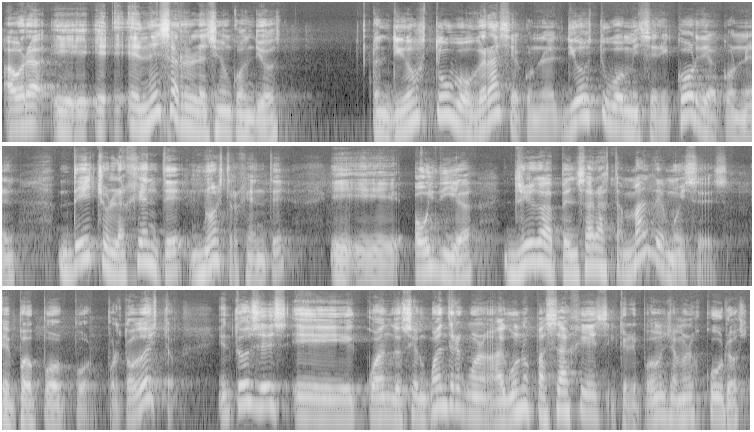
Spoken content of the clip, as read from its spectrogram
Ahora, en esa relación con Dios, Dios tuvo gracia con él, Dios tuvo misericordia con él. De hecho, la gente, nuestra gente, hoy día llega a pensar hasta mal de Moisés por, por- por- por todo esto. Entonces, eh, cuando se encuentran con algunos pasajes que le podemos llamar oscuros,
